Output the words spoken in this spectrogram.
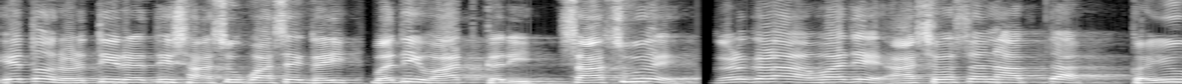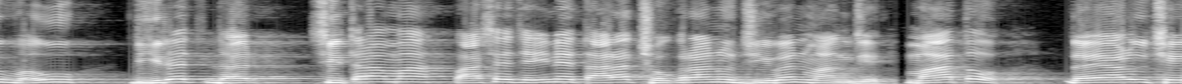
એ તો રડતી રડતી સાસુ પાસે ગઈ. બધી વાત કરી. સાસુએ ગળગળા અવાજે આશ્વાસન આપતા કહ્યું, વહુ, ધીરજ ધર. શીતળામાં પાસે જઈને તારા છોકરાનું જીવન માંગજે. મા તો દયાળુ છે.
